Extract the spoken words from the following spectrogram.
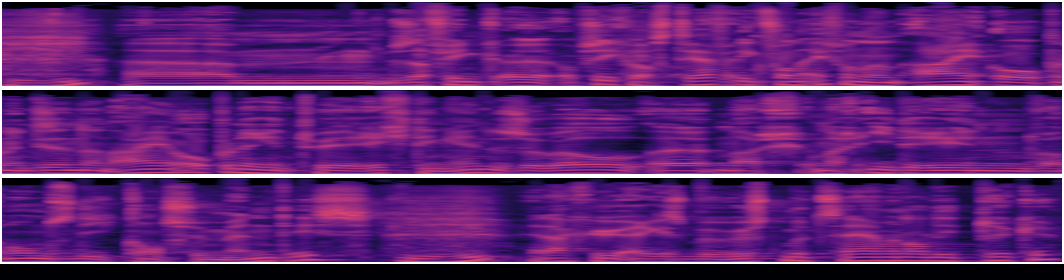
Mhm. Ehm, dus dat vind ik op zich wel straf. En ik vond het echt wel een eye-opener. Het is een eye-opener in twee richtingen. Dus zowel naar, naar iedereen van ons die consument is, mm dat je je ergens bewust moet zijn van al die trucken.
